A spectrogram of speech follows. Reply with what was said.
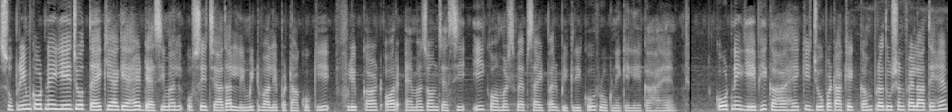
सुप्रीम कोर्ट ने ये जो तय किया गया है, डेसिमल, उससे ज़्यादा लिमिट वाले पटाखों की, फ्लिपकार्ट और अमेज़ॉन जैसी ई कॉमर्स वेबसाइट पर बिक्री को रोकने के लिए कहा है। कोर्ट ने ये भी कहा है कि जो पटाखे कम प्रदूषण फैलाते हैं,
